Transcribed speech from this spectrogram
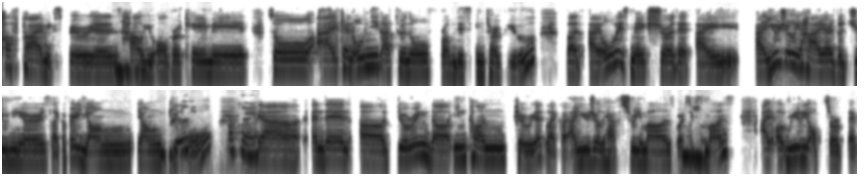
tough time experience, how you overcame it. So I can only got to know from this interview, but I always make sure that I I usually hire the juniors, like a very young young people. Okay. Yeah, and then uh, during the intern period, like I usually have three months or 6 mm-hmm. months. I uh, really observe them,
